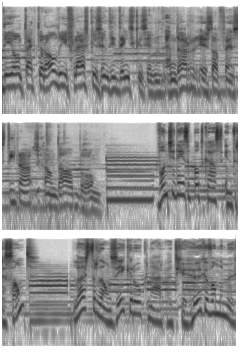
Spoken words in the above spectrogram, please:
die ontdekt er al die flesjes en die dingetjes in. En daar is dat Festina-schandaal begonnen. Vond je deze podcast interessant? Luister dan zeker ook naar Het Geheugen van de Mug.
